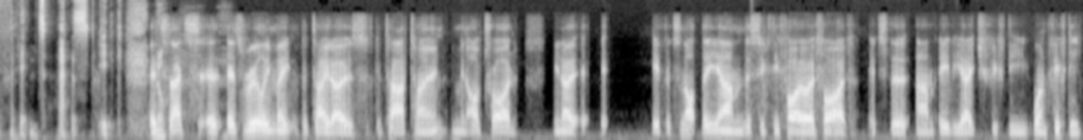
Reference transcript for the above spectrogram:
Fantastic. It's No. that's it, it's really meat and potatoes guitar tone. I mean, I've tried, you know, i if it's not the um the 6505, it's the um EVH 5150.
